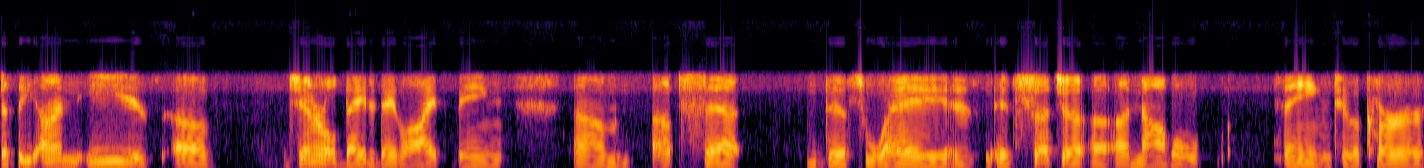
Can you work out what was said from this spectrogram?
just the unease of general day to day life being um, upset this way is it's such a, a, a novel thing to occur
